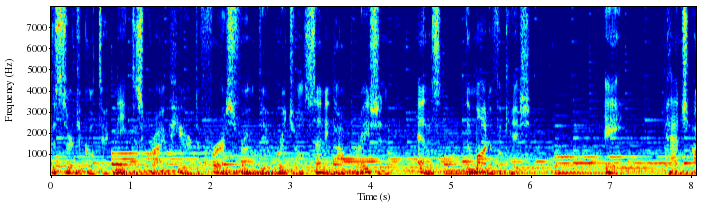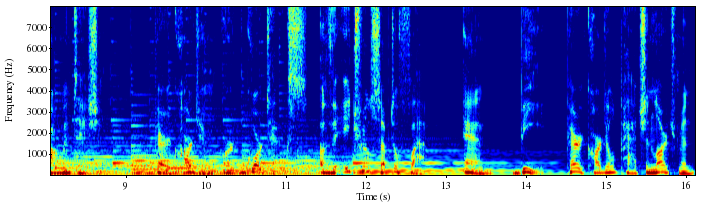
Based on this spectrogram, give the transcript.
The surgical technique described here differs from the original Senning operation, hence the modification. A. Patch augmentation, pericardium or Gore-Tex of the atrial septal flap, and B. Pericardial patch enlargement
